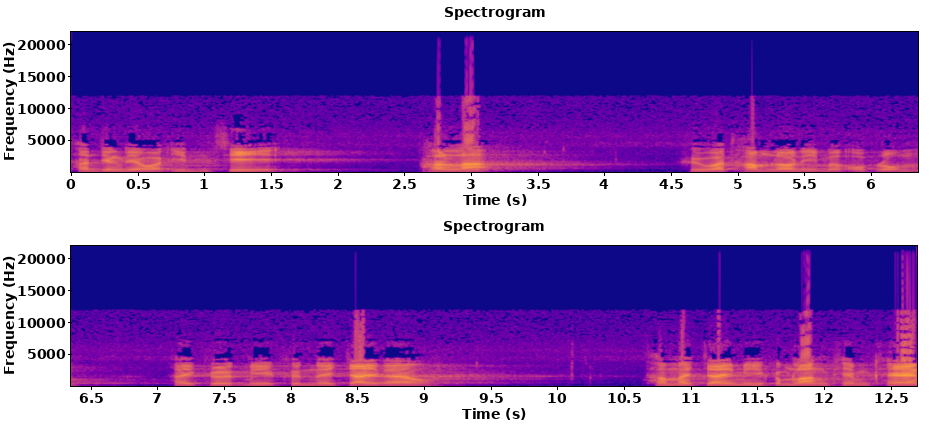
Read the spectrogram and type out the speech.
ท่านจึงเรียกว่า อินทรีย์ พละ คือว่าทำเหล่านี้เมื่ออบรมให้เกิดมีขึ้นในใจแล้วทำให้ใจมีกำลังเข้มแข็ง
